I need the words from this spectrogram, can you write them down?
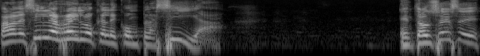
para decirle al rey lo que le complacía. Entonces, eh,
